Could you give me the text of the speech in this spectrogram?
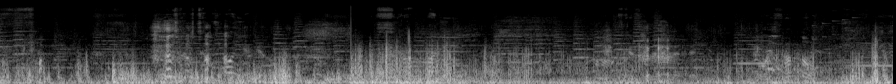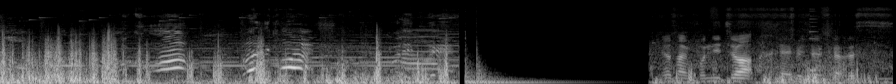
めちゃくちゃ怖いんやけど皆さんこんにちは、えー、藤吉和です。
